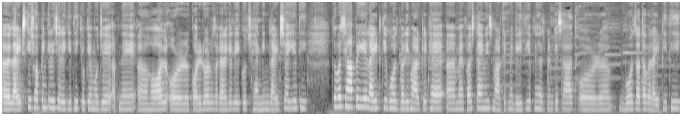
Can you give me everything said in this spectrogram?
लाइट्स की शॉपिंग के लिए चली गई थी क्योंकि मुझे अपने हॉल और कॉरिडोर वगैरह के लिए कुछ हैंगिंग लाइट्स चाहिए थी। तो बस यहाँ पे ये लाइट की बहुत बड़ी मार्केट है। मैं फ़र्स्ट टाइम इस मार्केट में गई थी अपने हस्बैंड के साथ और बहुत ज़्यादा वैरायटी थी।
